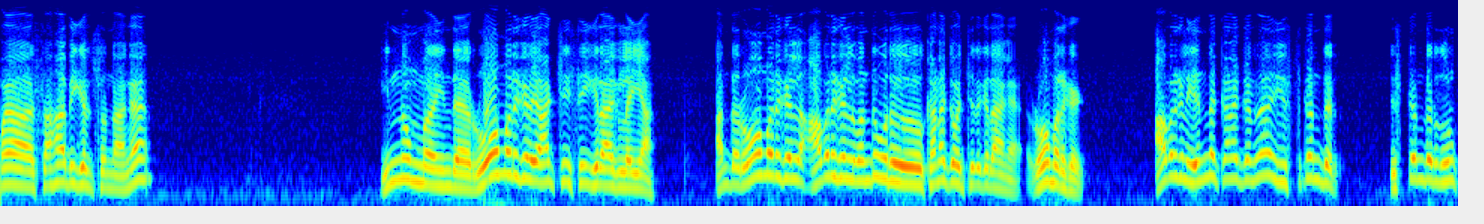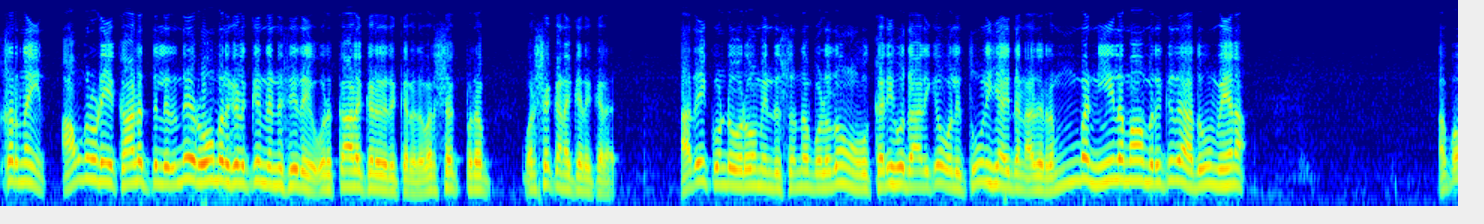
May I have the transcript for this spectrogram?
ம- சஹாபிகள் சொன்னாங்க இன்னும் இந்த ரோமர்களை ஆட்சி செய்கிறார்கள் ஐயா. அந்த ரோமர்கள் அவர்கள் வந்து ஒரு கணக்கு வச்சிருக்கிறாங்க ரோமர்கள். அவர்கள் என்ன கணக்குன்னா இஸ்கந்தர் இஸ்கந்தர் துல்கர்னைன் அவங்களுடைய காலத்திலிருந்தே ரோமர்களுக்கு என்ன செய்து ஒரு காலக்கெடு இருக்கிறது வருஷ பிற வருஷ கணக்கு இருக்கிறது. அதை கொண்டு வருவோம் என்று சொன்ன பொழுதும் கரிஹுதாலிக்க ஒரு தூளிகை ஐதன். அது ரொம்ப நீளமாகவும் இருக்குது அதுவும் வேணாம். அப்போ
